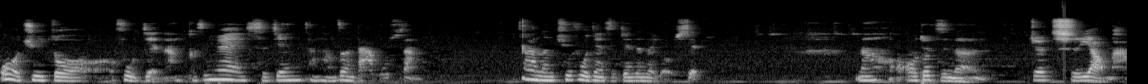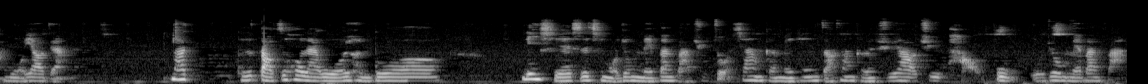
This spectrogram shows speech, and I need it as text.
我有去做复健啊，可是因为时间常常真的搭不上，那能去复健时间真的有限，然后我就只能就吃药嘛，抹药这样。那。可是导致后来我有很多练习的事情，我就没办法去做。像可能每天早上可能需要去跑步，我就没办法。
